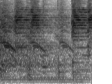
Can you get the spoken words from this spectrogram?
やった!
